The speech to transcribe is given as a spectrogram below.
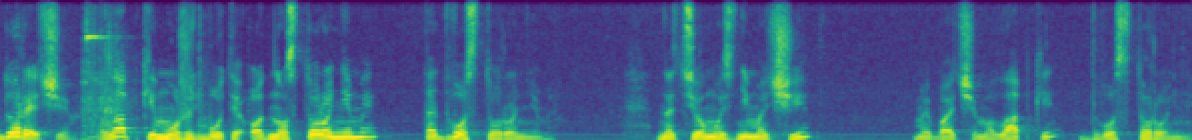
До речі, лапки можуть бути односторонніми та двосторонніми. На цьому знімачі ми бачимо лапки двосторонні.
